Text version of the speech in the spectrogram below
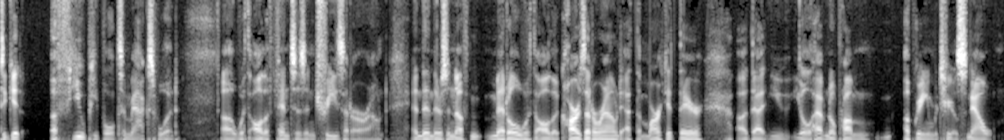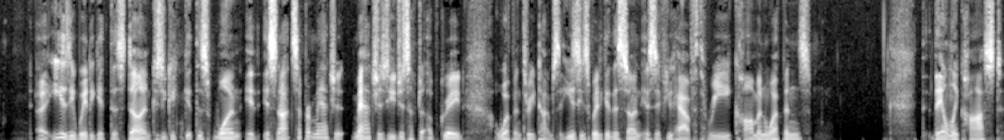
to get a few people to max wood uh, with all the fences and trees that are around. And then there's enough metal with all the cars that are around at the market there uh, that you you'll have no problem upgrading materials. Now an easy way to get this done because you can get this one it, it's not separate match matches. You just have to upgrade a weapon three times. The easiest way to get this done is if you have three common weapons. They only cost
